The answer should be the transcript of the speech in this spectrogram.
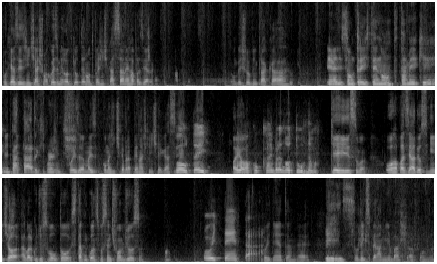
Porque às vezes a gente acha uma coisa melhor do que o Tenonto pra gente caçar, né, rapaziada? Então deixa eu vir pra cá. É, eles são três Tenonto, tá meio que empatado aqui com a gente. Pois é, mas como a gente quebra a perna, acho que a gente regaça. Voltei. Aí, Tava ó. com cãibra noturna, mano. Que isso, mano. Ô, rapaziada, é o seguinte, ó. Agora que o Justo voltou, você tá com quantos por cento de fome, Justo? 80. 80? É. Que isso. Então tem que esperar a minha baixar a fome, né?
